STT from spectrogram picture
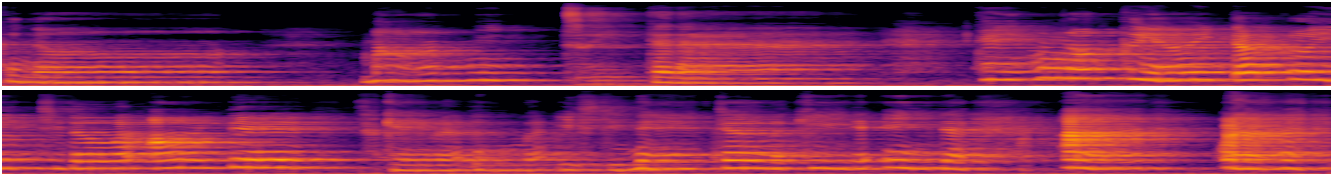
国の。門に着いたら天国よいとこ一度はおいで。酒はうまいし姉ちゃんは綺麗だ。ああわわ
